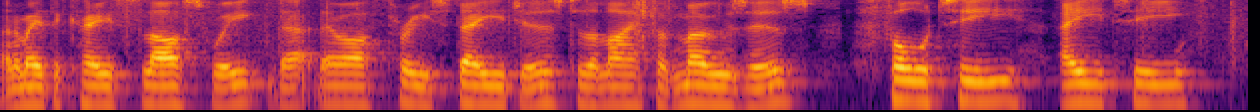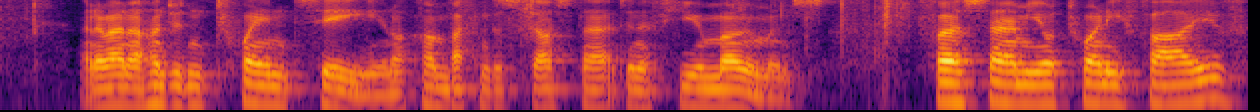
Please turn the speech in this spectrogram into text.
And I made the case last week that there are three stages to the life of Moses 40, 80, and around 120. And I'll come back and discuss that in a few moments. 1 Samuel 25.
